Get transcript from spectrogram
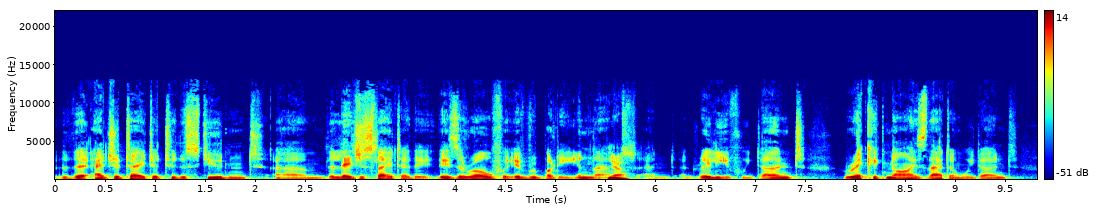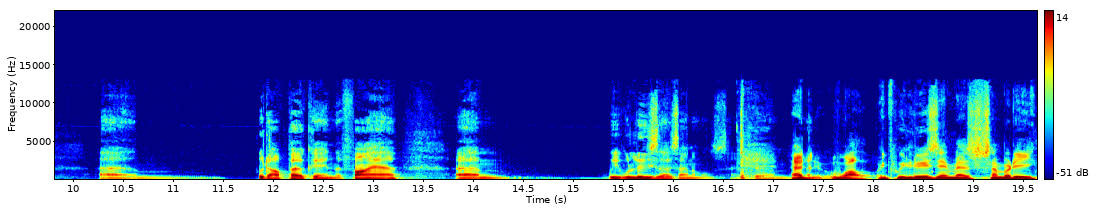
the agitator to the student, um, the legislator. There, there's a role for everybody in that, Yeah. and and really, if we don't recognize that and we don't um, put our poker in the fire. Um, we will lose those animals. And, um, And, well, if we lose them, as somebody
